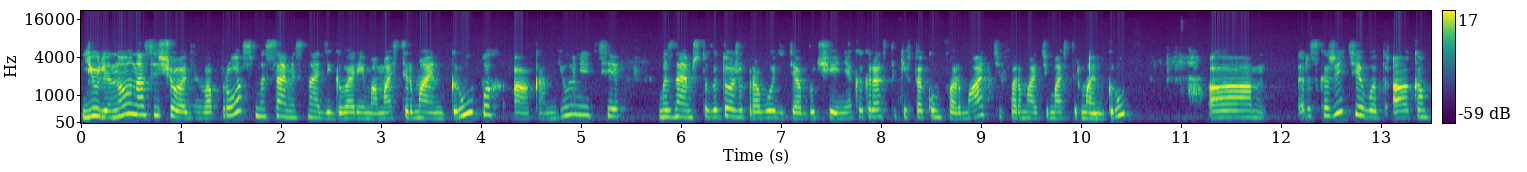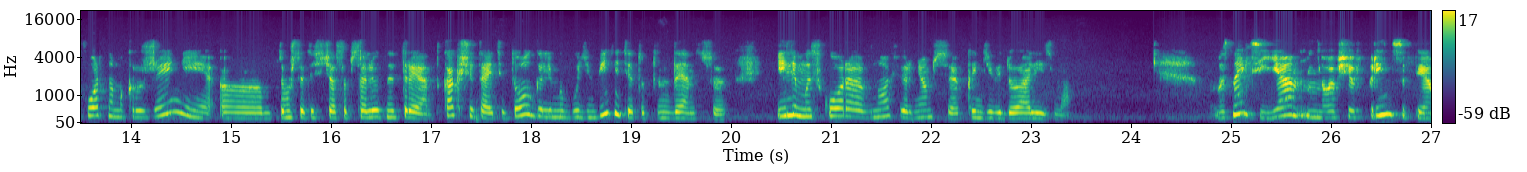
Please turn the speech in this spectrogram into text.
Юля, ну у нас еще один вопрос. Мы сами с Надей говорим о мастер-майнд-группах, о комьюнити. Мы знаем, что вы тоже проводите обучение как раз-таки в таком формате, в формате mastermind-групп. Расскажите вот о комфортном окружении, э, потому что это сейчас абсолютный тренд. Как считаете, долго ли мы будем видеть эту тенденцию, или мы скоро вновь вернемся к индивидуализму? Вы знаете, я вообще, в принципе,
